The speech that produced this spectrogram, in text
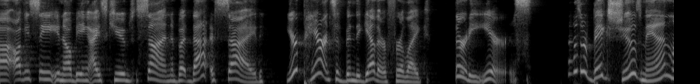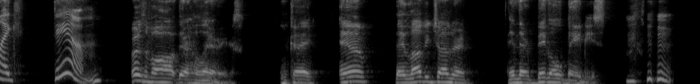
Uh, obviously, you know, being Ice Cube's son, but that aside, your parents have been together for like 30 years. Those are big shoes, man. Like, damn. First of all, they're hilarious. Okay. And they love each other and they're big old babies.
